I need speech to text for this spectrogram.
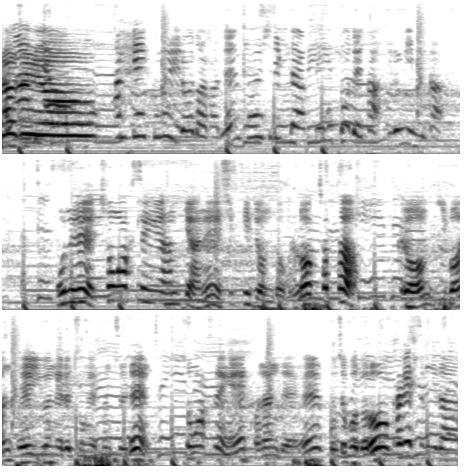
안녕하세요. 함께 꿈을 이뤄나가는 서울시립대학교 행보대사 이름입니다. 오늘 총학생회와 함께하는 시티즈 온 더 블럭 첫화. 그럼 이번 대위원회를 통해 선출된 총학생회 권한대행을 모셔보도록 하겠습니다.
